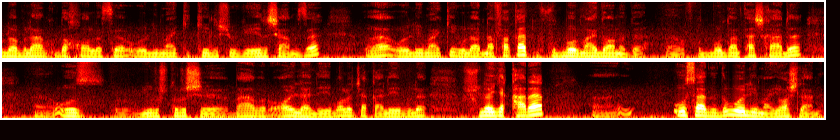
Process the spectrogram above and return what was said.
Ular bilan xudo xohlasa o'ylaymanki kelishuvga erishamiz va o'ylaymanki ular nafaqat futbol maydonida e, futboldan tashqari e, o'z e, yurish turishi baribir oilali bola chaqali bular shularga qarab o'sadi deb o'ylayman yoshlarni.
